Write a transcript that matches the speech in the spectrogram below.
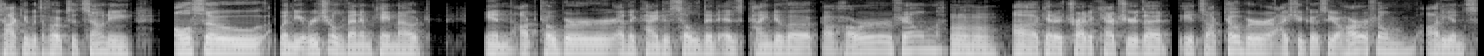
talking with the folks at Sony, also when the original Venom came out, in October, and they kind of sold it as kind of a, a horror film. Mm-hmm. Uh, going to try to capture that it's October. I should go see a horror film audience.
